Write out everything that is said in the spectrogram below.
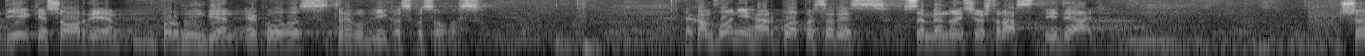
ndjej keqardhje për humbjen e kohës të Republikës së Kosovës. E kam thënë një herë, po e përsëris, se mendoj që është rast ideal. Që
